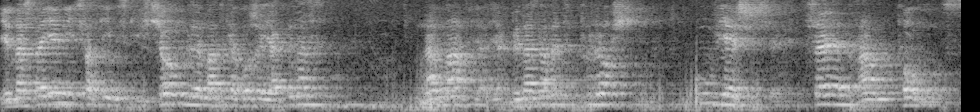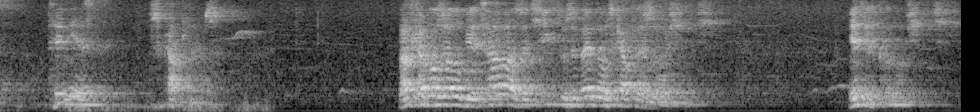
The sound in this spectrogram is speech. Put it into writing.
jedna z tajemnic fatimskich, ciągle Matka Boża jakby nas namawia, jakby nas nawet prosi. Uwierzcie, chcę wam pomóc. Tym jest szkaplerz. Matka Boża obiecała, że ci, którzy będą szkaplerz nosić, nie tylko nosić,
